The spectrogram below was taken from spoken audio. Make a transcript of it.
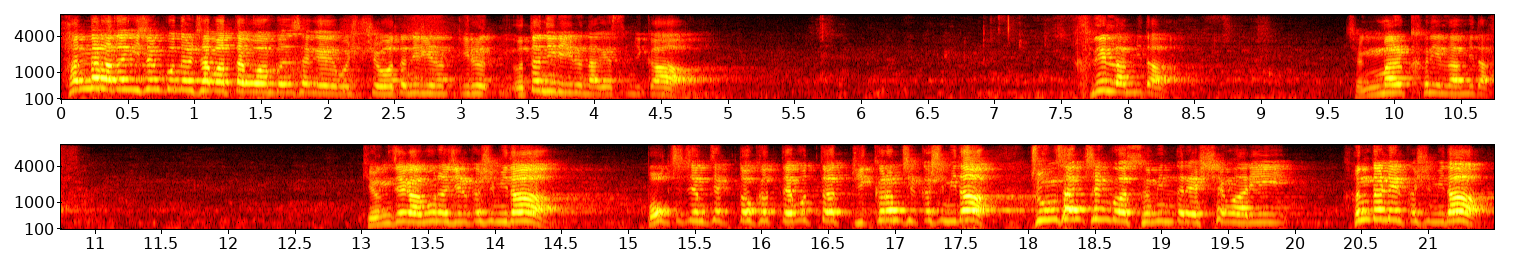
한나라당이 정권을 잡았다고 한번 생각해 보십시오. 어떤 일이 일어- 어떤 일이 일어나겠습니까? 큰일 납니다. 정말 큰일 납니다. 경제가 무너질 것입니다. 복지 정책도 그때부터 뒷걸음칠 것입니다. 중산층과 서민들의 생활이 흔들릴 것입니다.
